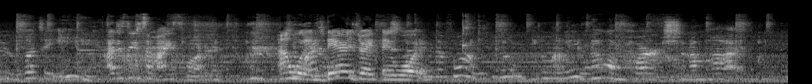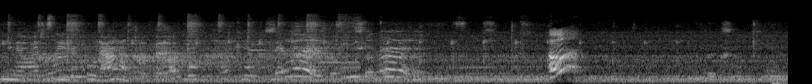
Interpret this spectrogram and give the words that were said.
Wait, what to eat? I just need some ice water. I wouldn't dare drink their water. You? No, I'm parched and I'm hot. You know, I just need to cool down a little bit. Okay, say less. What do you say less? Oh! Look so cute.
